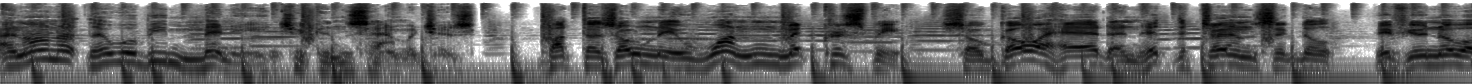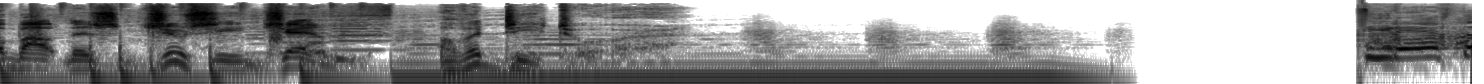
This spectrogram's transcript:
and on it there will be many chicken sandwiches. But there's only one McCrispy. So go ahead and hit the turn signal if you know about this juicy gem of a detour. decir esto.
